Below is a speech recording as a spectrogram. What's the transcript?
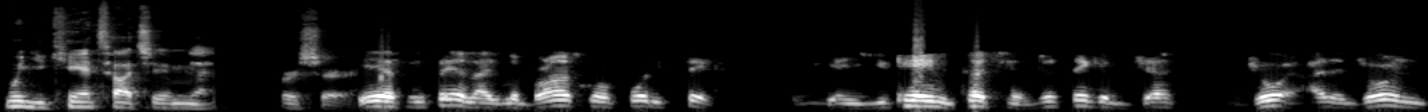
when you can't touch him for sure. Yeah, that's what I'm saying. Like, LeBron scored 46, and you, can't even touch him. Just think of just Jordan. I think Jordan's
